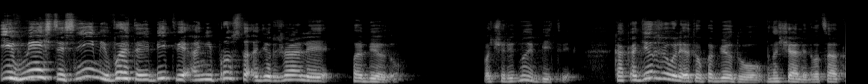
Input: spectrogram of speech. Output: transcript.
И вместе с ними в этой битве они просто одержали победу. В очередной битве. Как одерживали эту победу в начале 20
